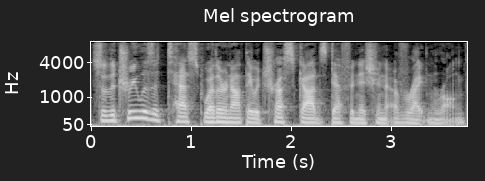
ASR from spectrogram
So the tree was a test whether or not they would trust God's definition of right and wrong.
